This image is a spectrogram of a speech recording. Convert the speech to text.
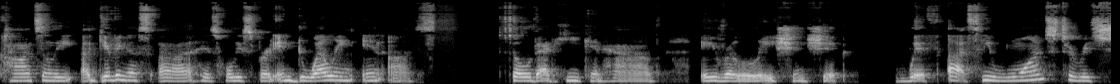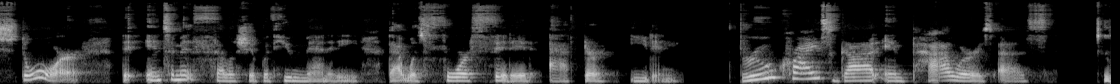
constantly uh, giving us uh, His Holy Spirit, indwelling in us so that He can have a relationship with us. He wants to restore the intimate fellowship with humanity that was forfeited after Eden. Through Christ, God empowers us to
